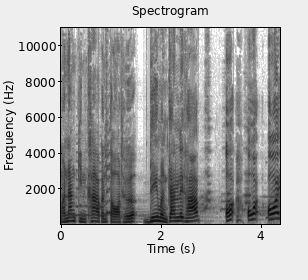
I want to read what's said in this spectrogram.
มานั่งกินข้าวกันต่อเถอะ ดีเหมือนกันเลยครับโอ้โอ้โอ้ย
